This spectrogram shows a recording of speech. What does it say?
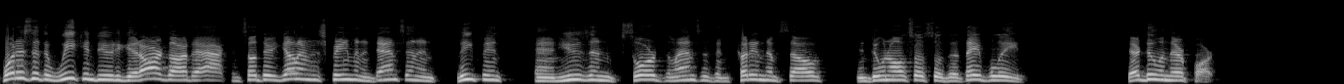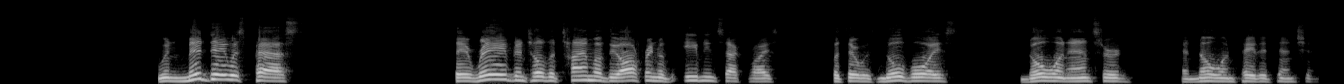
what is it that we can do to get our God to act? And so they're yelling and screaming and dancing and leaping and using swords and lances and cutting themselves and doing also so that they bleed. They're doing their part. When midday was past, they raved until the time of the offering of the evening sacrifice, but there was no voice, no one answered, and no one paid attention.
